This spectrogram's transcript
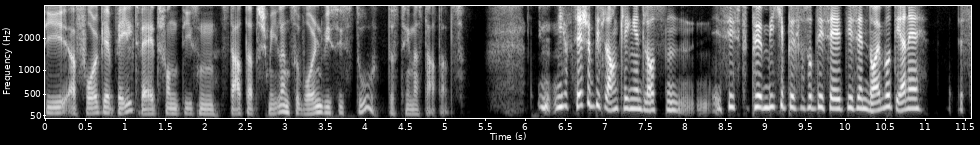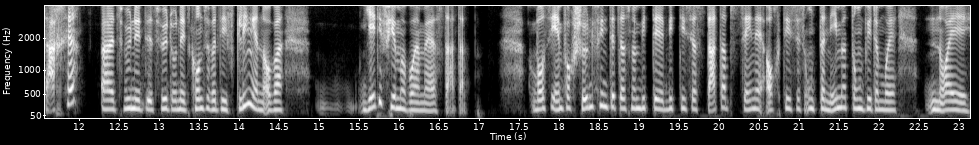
die Erfolge weltweit von diesen Startups schmälern zu wollen, wie siehst du das Thema Startups? Ich habe es eh schon ein bisschen anklingen lassen. Es ist für mich ein bisschen so diese, diese neumoderne Sache. Äh, jetzt will, ich, jetzt will ich nicht konservativ klingen, aber jede Firma war einmal ein Startup. Was ich einfach schön finde, dass man mit, der, mit dieser Startup-Szene auch dieses Unternehmertum wieder mal neu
